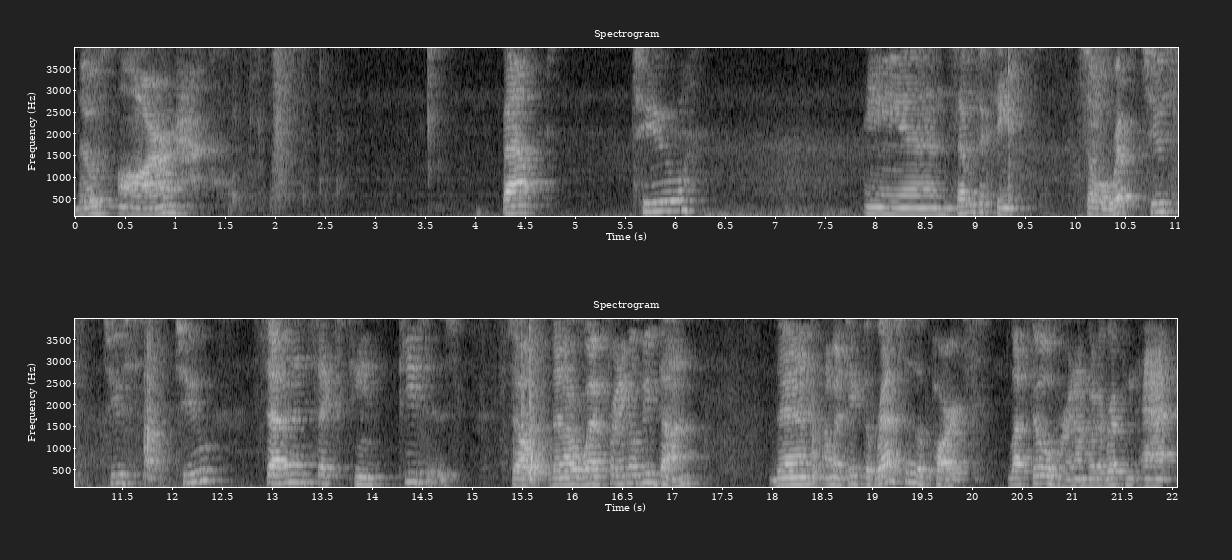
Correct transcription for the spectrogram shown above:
those are about two and seven sixteenths. So we'll rip two, two, two seven and sixteenth pieces. So then our web frame will be done. Then I'm going to take the rest of the parts left over and I'm going to rip them at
